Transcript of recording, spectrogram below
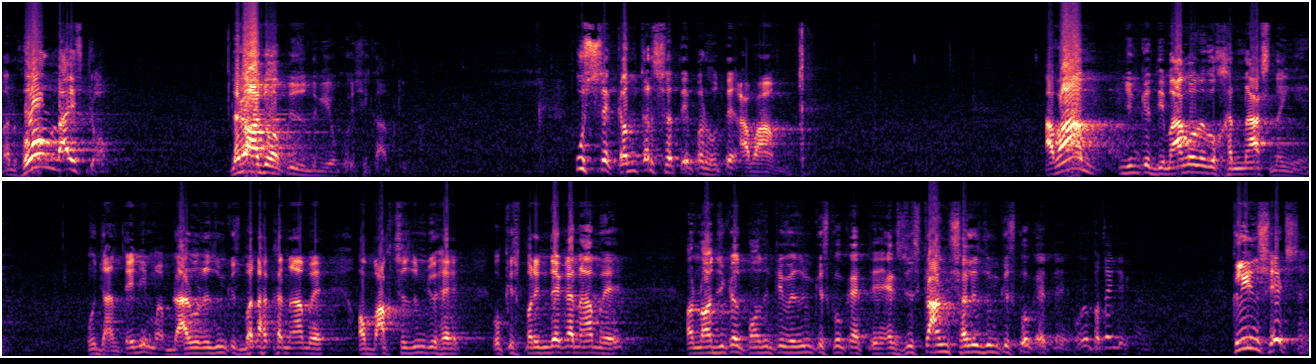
اور ہول لائف جاب لگا دو اپنی زندگیوں کو اسی کام کی اس سے کمتر سطح پر ہوتے عوام۔ عوام جن کے دماغوں میں وہ خناس نہیں ہے۔ وہ جانتے نہیں ڈارونزم کس بلا کا نام ہے اور مارکسزم جو ہے وہ کس پرندے کا نام ہے۔ اور لاجیکل پازیٹیوزم کس کو کہتے ہیں؟ ایگزٹانشلزم کس کو کہتے ہیں؟ انہیں پتہ ہی نہیں۔ کلین سیٹس ہیں۔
